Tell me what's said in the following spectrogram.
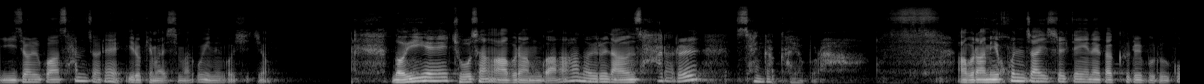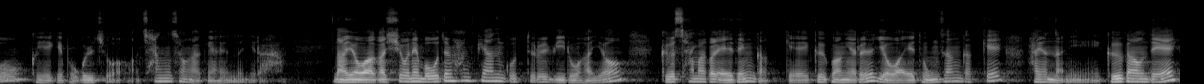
2절과 3절에 이렇게 말씀하고 있는 것이죠. 너희의 조상 아브라함과 너희를 낳은 사라를 생각하여 보라. 아브라함이 혼자 있을 때에 내가 그를 부르고 그에게 복을 주어 창성하게 하였느니라. 나 여호와가 시온의 모든 황폐한 곳들을 위로하여 그 사막을 에덴 같게 그 광야를 여호와의 동산 같게 하였나니 그 가운데에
